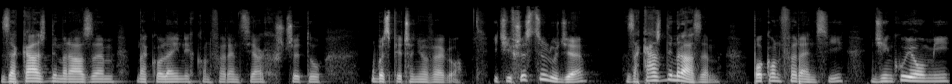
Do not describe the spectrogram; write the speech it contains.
za każdym razem na kolejnych konferencjach szczytu ubezpieczeniowego. I ci wszyscy ludzie za każdym razem po konferencji dziękują mi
